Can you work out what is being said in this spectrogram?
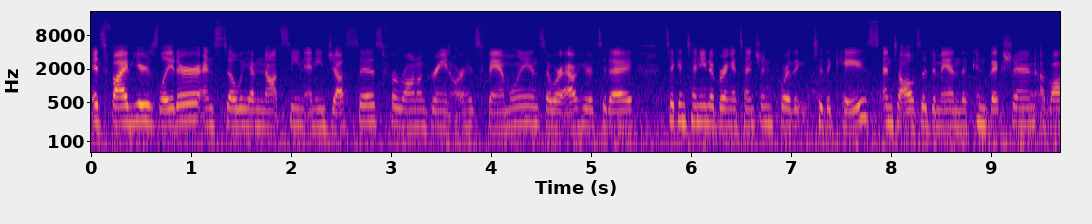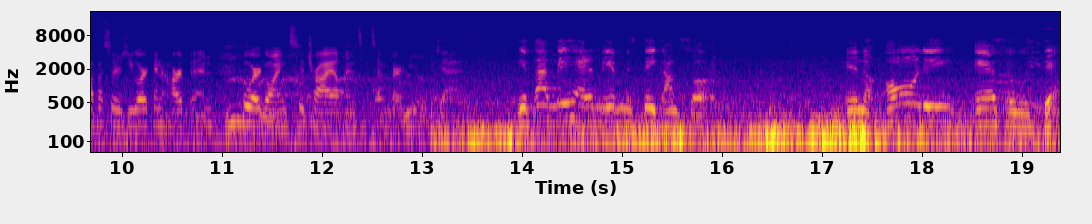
It's five years later, and still we have not seen any justice for Ronald Greene or his family, and so we're out here today to continue to bring attention for the, to the case and to also demand the conviction of officers York and Harpen, who are going to trial in September. If I may have made a mistake, I'm sorry. And the only answer was death.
